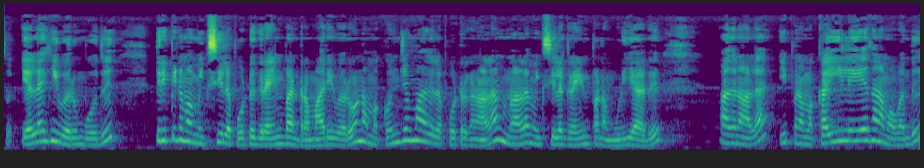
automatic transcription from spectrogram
ஸோ இலகி வரும்போது திருப்பி நம்ம மிக்சியில் போட்டு கிரைண்ட் பண்ணுற மாதிரி வரும். நம்ம கொஞ்சமாக அதில் போட்டிருக்கனால நம்மளால் மிக்சியில் கிரைண்ட் பண்ண முடியாது. அதனால் இப்போ நம்ம கையிலேயே தான் நம்ம வந்து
